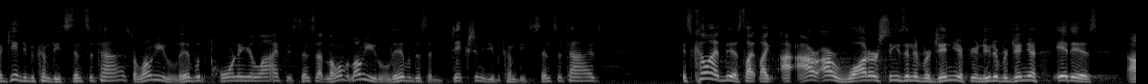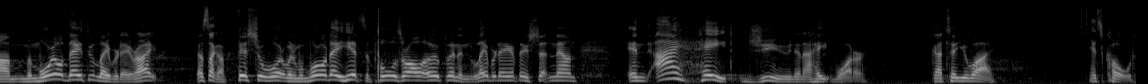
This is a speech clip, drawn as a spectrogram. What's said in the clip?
Again, you become desensitized. The longer you live with porn in your life, desensitized. The longer you live with this addiction, you become desensitized. It's kind of like this, like, like our, our water season in Virginia, if you're new to Virginia, it is um, Memorial Day through Labor Day, right? That's like official water. When Memorial Day hits, the pools are all open, and Labor Day, everything's shutting down. And I hate June and I hate water. Can I tell you why? It's cold.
